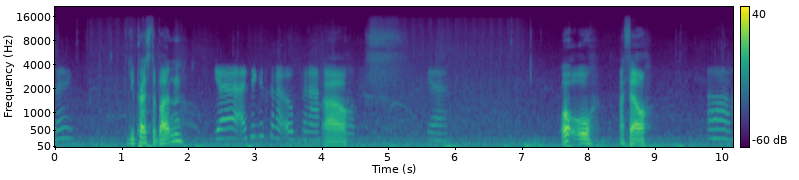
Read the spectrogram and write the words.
thing. You press the button? Yeah, I think it's gonna open after. Oh. Yeah. Uh oh, I fell. Oh,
